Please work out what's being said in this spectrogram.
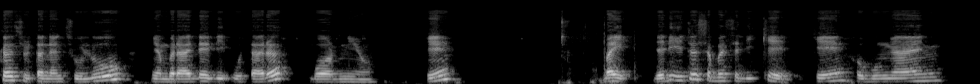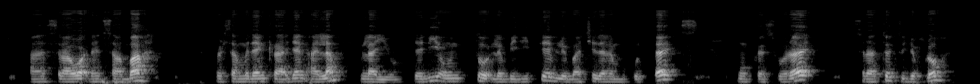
Kesultanan Sulu yang berada di utara Borneo. Okey. Baik, jadi itu sedikit okey hubungan uh, Sarawak dan Sabah bersama dengan kerajaan alam Melayu. Jadi untuk lebih detail boleh baca dalam buku teks muka surat 178.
